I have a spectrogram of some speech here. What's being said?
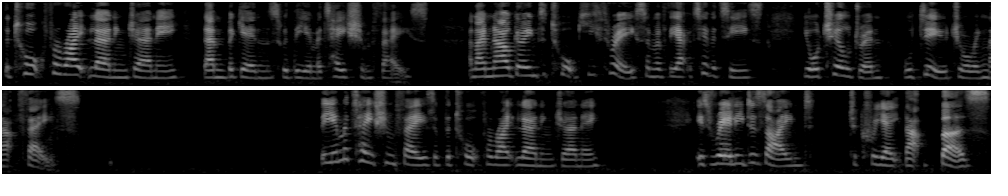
the Talk for Write learning journey then begins with the imitation phase. And I'm now going to talk you through some of the activities your children will do during that phase. The imitation phase of the Talk for Write learning journey is really designed to create that buzz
